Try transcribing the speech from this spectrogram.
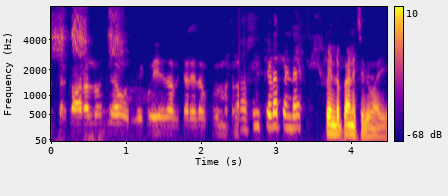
ਸਰਕਾਰ ਵੱਲੋਂ ਜੇ ਹੋ ਜਾਵੇ ਕੋਈ ਇਹਦਾ ਵਿਚਾਰੇ ਦਾ ਕੋਈ ਮਸਲਾ। ਅਸੀਂ ਕਿਹੜਾ ਪਿੰਡ ਹੈ? ਪਿੰਡ ਪੈਣ ਸਿੱਧਵਾਂ ਜੀ।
